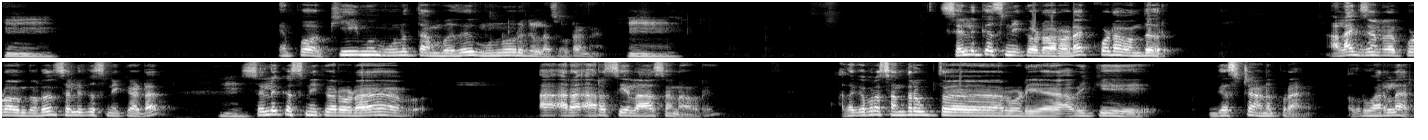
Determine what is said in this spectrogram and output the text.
ம். எப்போ? கிமு முந்நூற்றம்பது முந்நூறுகளில் சொல்கிறேன் ம். செலுக்கஸ் நிக்கோடரோட கூட வந்தவர். அலெக்சாண்டர் கூட வந்தவர் தான் செலுக்கஸ் நிக்கோடர். செலுக்கஸ் நிக்கோரோட அர- அரசியல் ஆசன் அவர். அதுக்கப்புறம் சந்திரகுப்தருடைய அவைக்கு கெஸ்ட்டை அனுப்புகிறாங்க அது ஒரு வரலாறு.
